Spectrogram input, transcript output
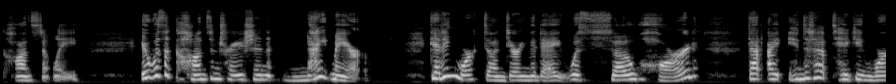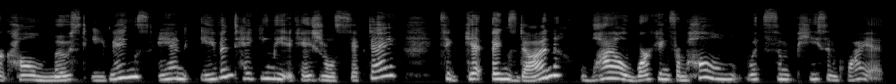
constantly. It was a concentration nightmare. Getting work done during the day was so hard that I ended up taking work home most evenings and even taking the occasional sick day to get things done while working from home with some peace and quiet.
